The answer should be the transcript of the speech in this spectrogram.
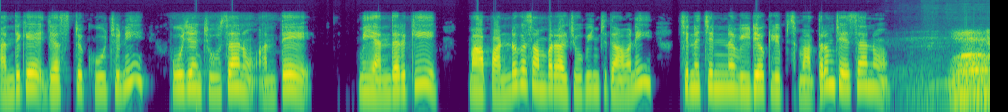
అందుకే జస్ట్ కూర్చుని పూజను చూశాను. అంతే. మీ అందరికీ మా పండుగ సంబరాలు చూపించుదామని చిన్న చిన్న వీడియో క్లిప్స్ మాత్రం చేశాను. ఓం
